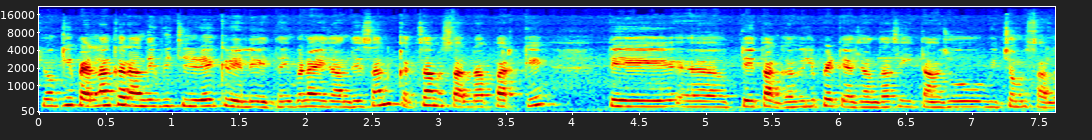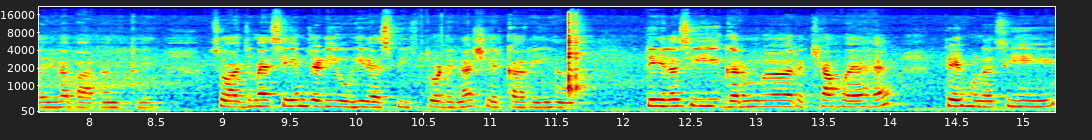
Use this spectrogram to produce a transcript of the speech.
ਕਿਉਂਕਿ ਪਹਿਲਾਂ ਘਰਾਂ ਦੇ ਵਿੱਚ ਜਿਹੜੇ ਕਰੇਲੇ ਇਦਾਂ ਹੀ ਬਣਾਏ ਜਾਂਦੇ ਸਨ, ਕੱਚਾ ਮਸਾਲਾ ਭਰ ਕੇ ਤੇ ਉੱਤੇ ਧਾਗਾ ਵੀ ਲਪੇਟਿਆ ਜਾਂਦਾ ਸੀ ਤਾਂ ਜੋ ਵਿੱਚੋਂ ਮਸਾਲਾ ਜਿਹੜਾ ਬਾਹਰ ਨਾ ਨਿਕਲੇ। ਸੋ ਅੱਜ ਮੈਂ ਸੇਮ ਜਿਹੜੀ ਉਹੀ ਰੈਸਪੀ ਤੁਹਾਡੇ ਨਾਲ ਸ਼ੇਅਰ ਕਰ ਰਹੀ ਹਾਂ। ਤੇਲ ਅਸੀਂ ਗਰਮ ਰੱਖਿਆ ਹੋਇਆ ਹੈ ਤੇ ਹੁਣ ਅਸੀਂ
